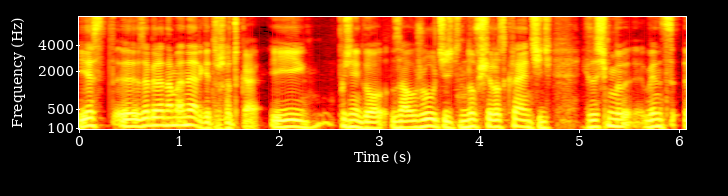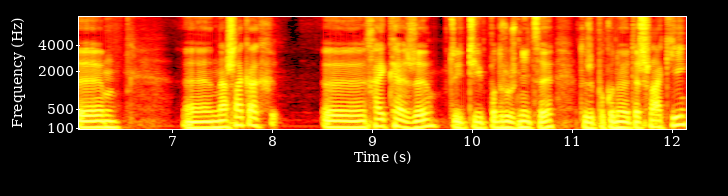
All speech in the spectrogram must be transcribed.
jest, y, zabiera nam energię troszeczkę i później go zarzucić, znów się rozkręcić. Jesteśmy, więc y, na szlakach hajkerzy, czyli ci podróżnicy, którzy pokonują te szlaki,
